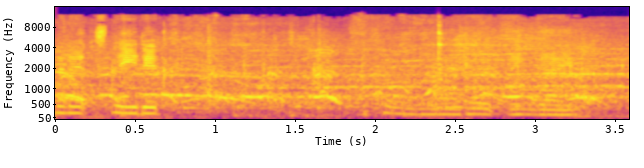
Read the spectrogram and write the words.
minutes needed for that opening game.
